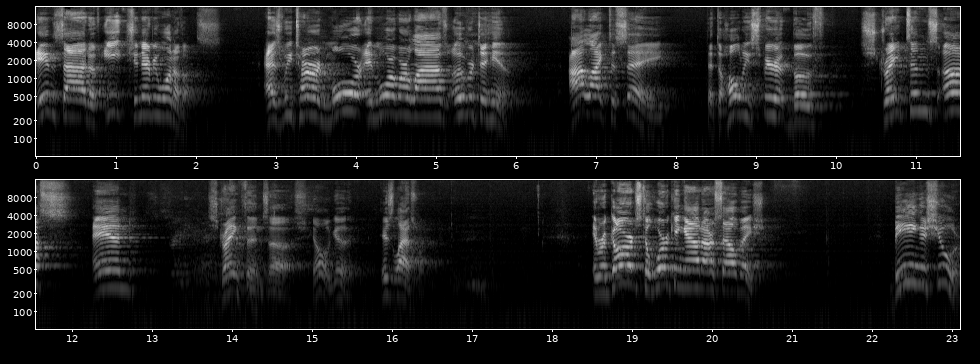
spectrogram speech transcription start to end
inside of each and every one of us, as we turn more and more of our lives over to Him, I like to say that the Holy Spirit both straightens us and strengthens us. Y'all are good. Here's the last one. In regards to working out our salvation, being assured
